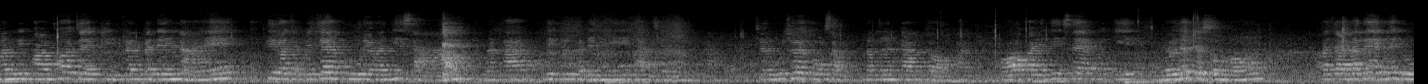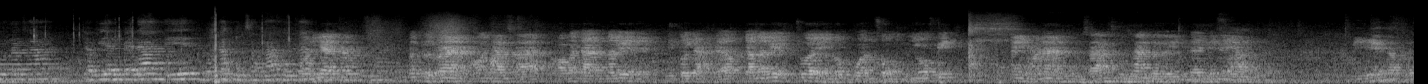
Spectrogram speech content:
มันมีความเข้าใจผิดกันประเด็นไหน ที่เราจะไปแจ้งครูในวันที่สามนะคะนี่คือประเด็นนี้ค่ะเชิญค่ะเชิญผู้ช่วยโครงศักดิ์ดำเนินการต่อค่ะขอไปที่แทรกเมื่อกี้เดี๋ยวฉันจะส่งของอาจารย์นเรศให้ดูนะคะ จะเวียนไปด้านนี้หัวหน้ากลุ่มสาระหรือขอด้าอนนุญาตครับถ้าเกิดว่าของอาจารย์สาของอาจารย์นเรศเนี่ยมีตัวอย่างแล้วอาจารย์นเรศช่วยรบกวนส่งอีออฟฟิศให้หัวหน้ากลุ่มสาระทุกท่านเลยได้เป็นแนว มีครับจะ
